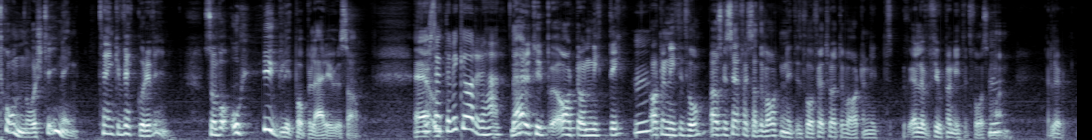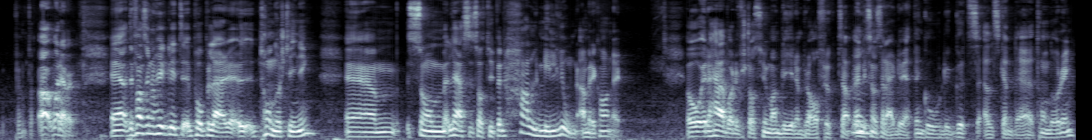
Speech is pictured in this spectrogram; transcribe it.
tonårstidning, tänk Veckorevyn, som var ohyggligt populär i USA. Eh, Ursäkta, vilket år är det här? Det här är typ 1890, mm. 1892. Jag ska säga faktiskt att det var 1892, för jag tror att det var 1890, eller 1492 som mm. man eller 15, ah, whatever. Eh, det fanns en ohyggligt populär eh, tonårstidning eh, som läses av typ en halv miljon amerikaner. Och i det här var det förstås hur man blir en bra fruktsam, mm. liksom sådär, du vet, en god gudsälskande tonåring.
